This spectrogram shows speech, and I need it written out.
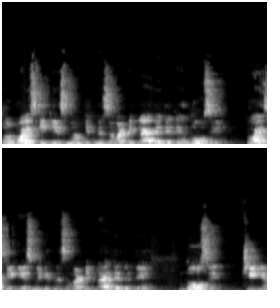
तो ट्वाइस के केस में हम कितने से मल्टीप्लाई दे देते हैं? दो से। ट्वाइस के केस में कितने से मल्टीप्लाई दे देते हैं? दो से। ठीक है?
